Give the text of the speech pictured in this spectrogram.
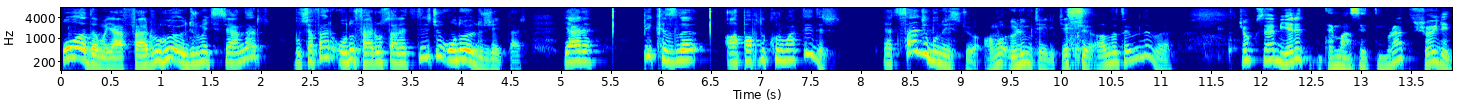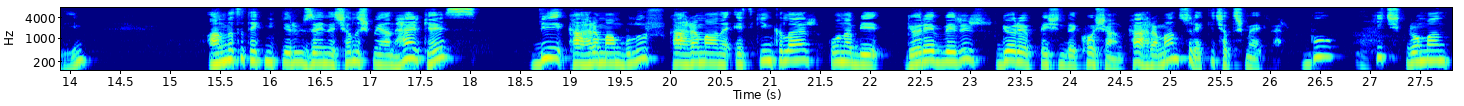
o adamı yani Ferruh'u öldürmek isteyenler bu sefer onu Ferruh zannettikleri için onu öldürecekler. Yani bir kızla ahbaplık kurmak değildir. Yani sadece bunu istiyor ama ölüm tehlikesi. Anlatabildim mi? Çok güzel bir yere temas ettim Murat. Şöyle diyeyim. Anlatı teknikleri üzerine çalışmayan herkes bir kahraman bulur, kahramanı etkin kılar, ona bir görev verir, görev peşinde koşan kahraman sürekli çatışmaya girer. Bu hiç roman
